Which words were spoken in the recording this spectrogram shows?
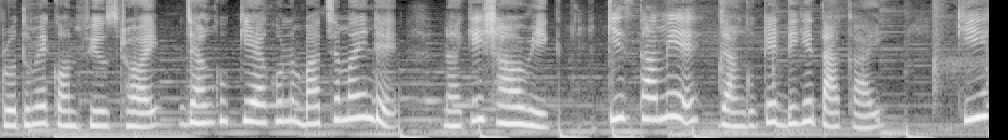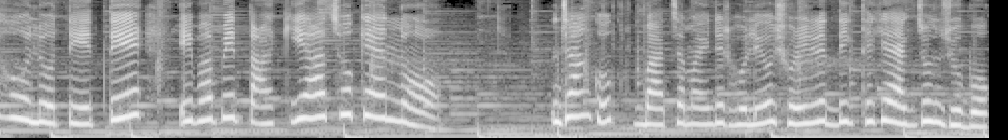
প্রথমে কনফিউজড হয় জাঙ্কুক কি এখনও বাচ্চা মাইন্ডে নাকি স্বাভাবিক? কিস থামিয়ে জাঙ্কুকের দিকে তাকায়। কি হলো তেতে? এভাবে তাকিয়ে আছো কেন? জাঙ্কুক, বাচ্চা মাইন্ডের হলেও শরীরের দিক থেকে একজন যুবক।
